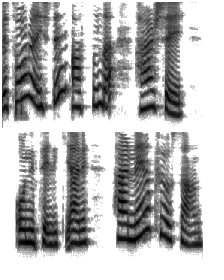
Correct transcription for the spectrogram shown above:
Ve sonra, işte, aslında her şey o nitelik. Yani her ne yapıyorsan,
